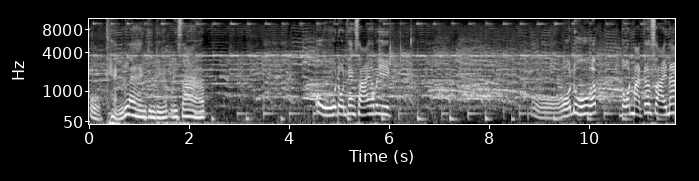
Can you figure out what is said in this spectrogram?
โอ้แข็งแรงจริงๆครับลิซ่าครับ โอ้โดนแข้งซ้ายเข้าไปอีก โอ้โหดูครับ โดนหมัดก็สายหน้า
